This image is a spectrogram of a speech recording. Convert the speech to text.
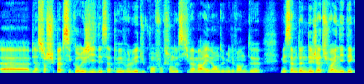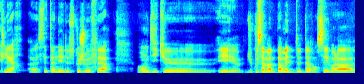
Euh, bien sûr, je suis pas psychorigide et ça peut évoluer du coup en fonction de ce qui va m'arriver en 2022. Mais ça me donne déjà, tu vois, une idée claire euh, cette année de ce que je veux faire. On dit que et euh, du coup, ça va me permettre d'avancer, voilà,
